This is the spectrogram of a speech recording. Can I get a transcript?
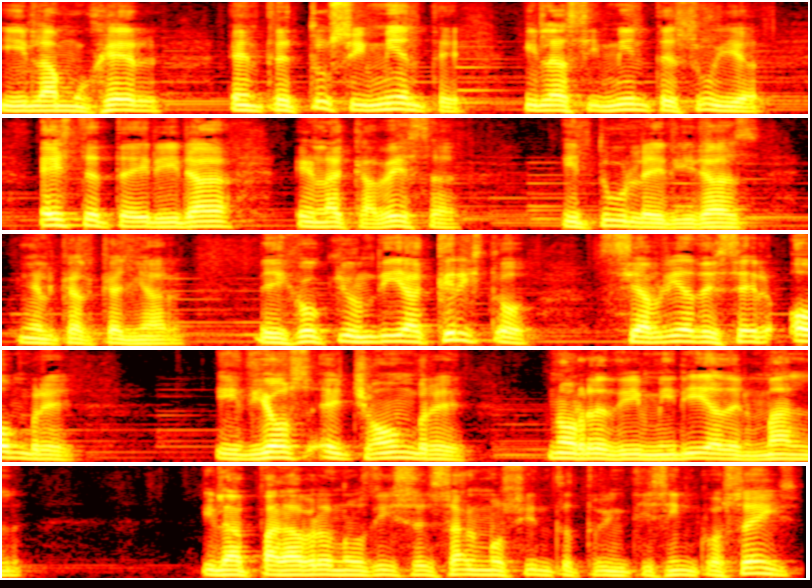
y la mujer, entre tu simiente y la simiente suya. Este te herirá en la cabeza y tú le herirás en el calcañar. Le dijo que un día Cristo se habría de ser hombre y Dios hecho hombre nos redimiría del mal. Y la palabra nos dice, Salmo 135, 6,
